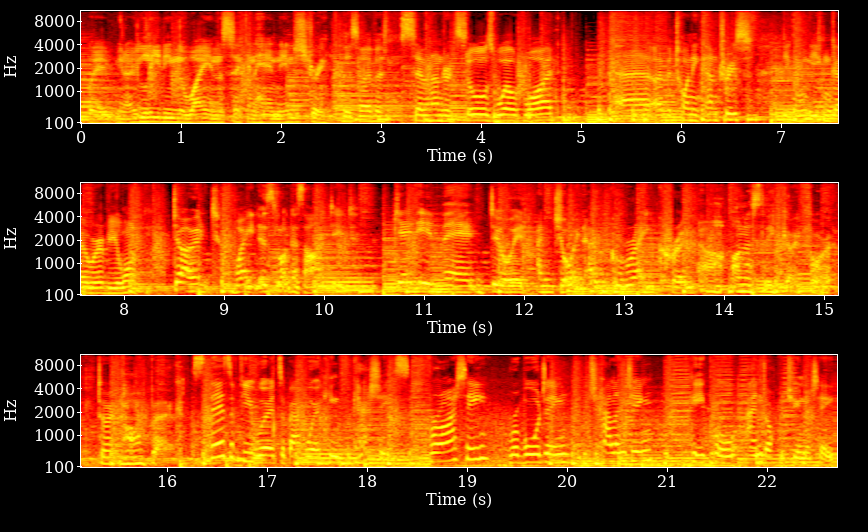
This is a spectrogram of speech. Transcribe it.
We're you know leading the way in the second-hand industry. There's over 700 stores worldwide, uh, over 20 countries. You can, you can go wherever you want. Don't wait as long as I did. Get in there, do it, and join a great crew. Oh, honestly, go for it. Don't hold back. So there's a few words about working for Cashies. Variety, rewarding, challenging, people and opportunity.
